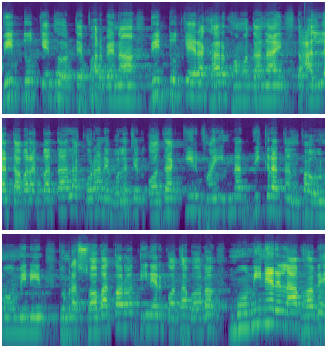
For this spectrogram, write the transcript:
বিদ্যুৎকে ধরতে পারবে না। বিদ্যুৎকে রাখার ক্ষমতা নাই। তো আল্লাহ তাবারাকবা তাআলা কোরআনে বলেছেন অজাকির ফাইন্না দিকরা তানফাউল মুমিনিন। তোমরা সবা করো, দিনের কথা বলো, মমিনের লাভ হবে।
